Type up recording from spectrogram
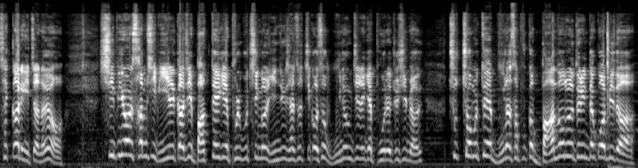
색깔이 있잖아요 12월 32일까지 막대기에 불 붙인 걸 인증샷을 찍어서 운영진에게 보내주시면 추첨을 통해 문화상품권 만원을 드린다고 합니다.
